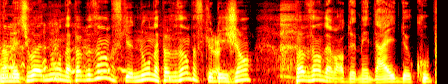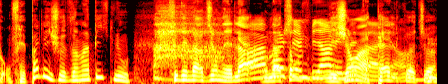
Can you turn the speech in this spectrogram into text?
Non mais tu vois, nous on n'a pas besoin parce que nous on n'a pas besoin parce que les gens pas besoin d'avoir de médailles, de coupes. On fait pas les Jeux Olympiques nous. Tous les mardis on est là, Ah, on moi, attend. bien les les gens appellent hein. quoi, tu vois.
